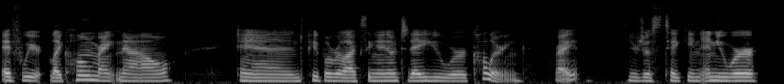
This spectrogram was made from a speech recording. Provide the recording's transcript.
if we're like home right now and people relaxing? I know today you were coloring, right? You're just taking, and you were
